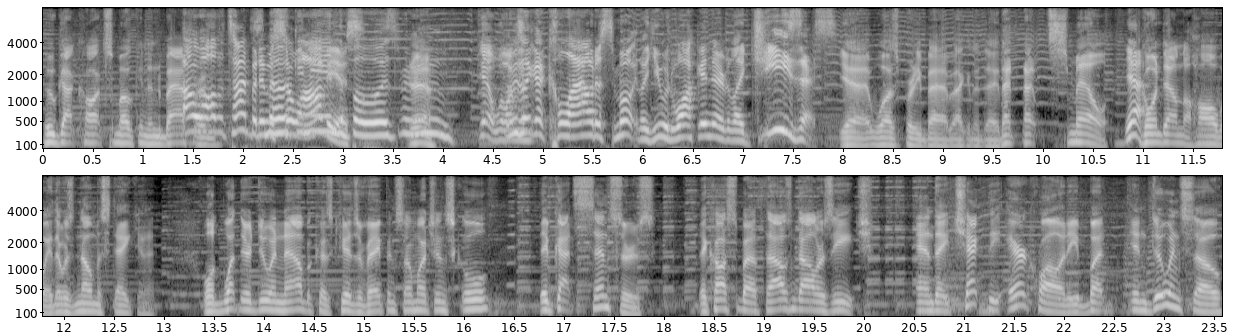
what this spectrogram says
who got caught smoking in the oh, bathroom? Oh, all the time, but it was so obvious. yeah. Yeah. Well, It I was mean- like a cloud of smoke. Like you would walk in there and be like, Jesus. Yeah, it was pretty bad back in the day. That that smell Yeah. going down the hallway, there was no mistake in it. Well, what they're doing now because kids are vaping so much in school, they've got sensors. They cost about a thousand dollars each, and they check the air quality. But in doing so,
